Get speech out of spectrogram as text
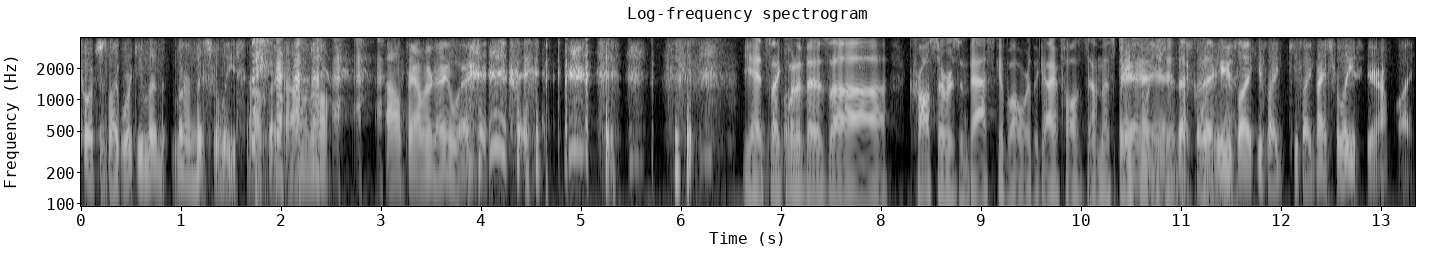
coach is like, "Where'd you learn, learn this release?" And I was like, "I don't know. I don't think I learned anywhere." yeah, it's like one of those uh, crossovers in basketball where the guy falls down. That's basically yeah, what you yeah, did. That's that what he's like. He's like, he's like, nice release here. I'm like,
